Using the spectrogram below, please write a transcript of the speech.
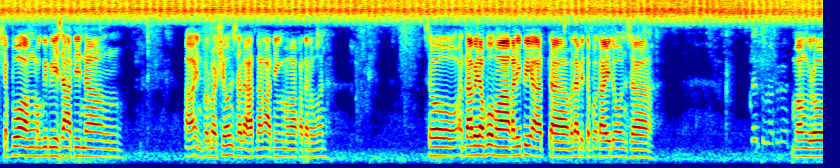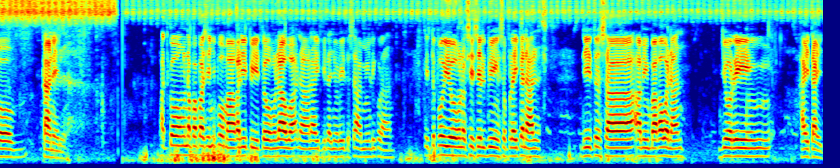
Siya po ang magbibigay sa atin ng ah, informasyon sa lahat ng ating mga katanungan. So, ang tabi lang po mga kalipi at ah, malapit na po tayo doon sa mangrove tunnel. At kung napapansin niyo po mga kalipi, itong lawa na nakikita niyo rito sa aming likuran, ito po yung nagsisilbing supply canal dito sa aming bakawanan during high tide.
